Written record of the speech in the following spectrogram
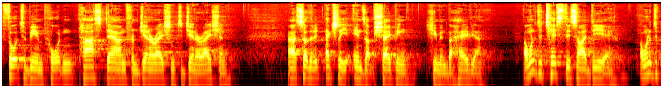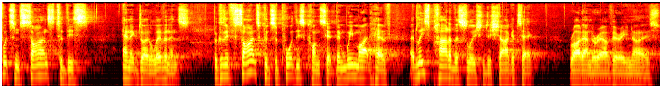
thought to be important, passed down from generation to generation, uh, so that it actually ends up shaping human behaviour. I wanted to test this idea I wanted to put some science to this anecdotal evidence. Because if science could support this concept, then we might have at least part of the solution to shark attack right under our very nose.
